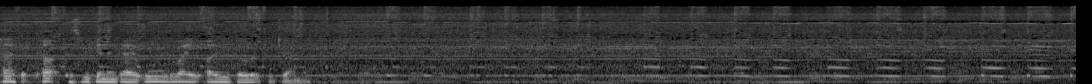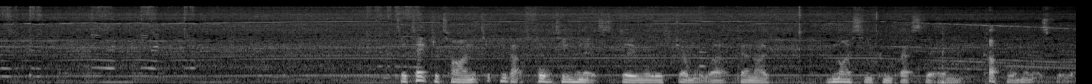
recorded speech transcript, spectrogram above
perfect cut because we're going to go all the way over with the Dremel. So take your time, it took me about 40 minutes doing all this Dremel work, then I've nicely compressed it in a couple of minutes for you.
